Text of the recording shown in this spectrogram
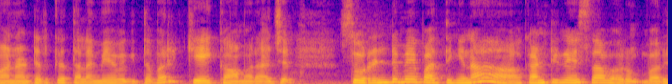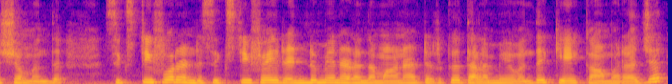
மாநாட்டிற்கு தலைமை வகித்தவர் கே. காமராஜர் ஸோ ரெண்டுமே பார்த்தீங்கன்னா கண்டினியூஸாக வரும். வருஷம் வந்து. Sixty four and sixty five ரெண்டுமே நடந்த மாநாட்டிற்கு தலைமை வந்து கே. காமராஜர்.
